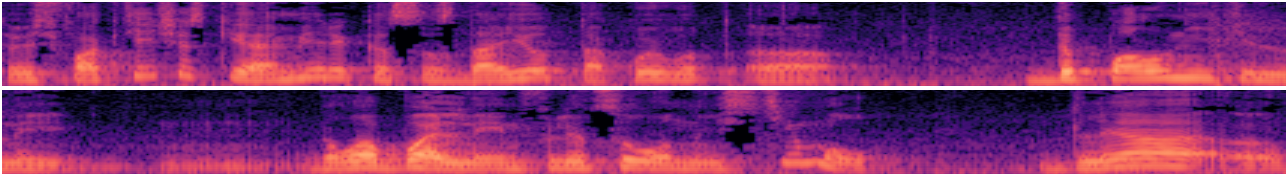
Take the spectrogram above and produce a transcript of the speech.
То есть фактически Америка создает такой вот э, дополнительный глобальный инфляционный стимул для э,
